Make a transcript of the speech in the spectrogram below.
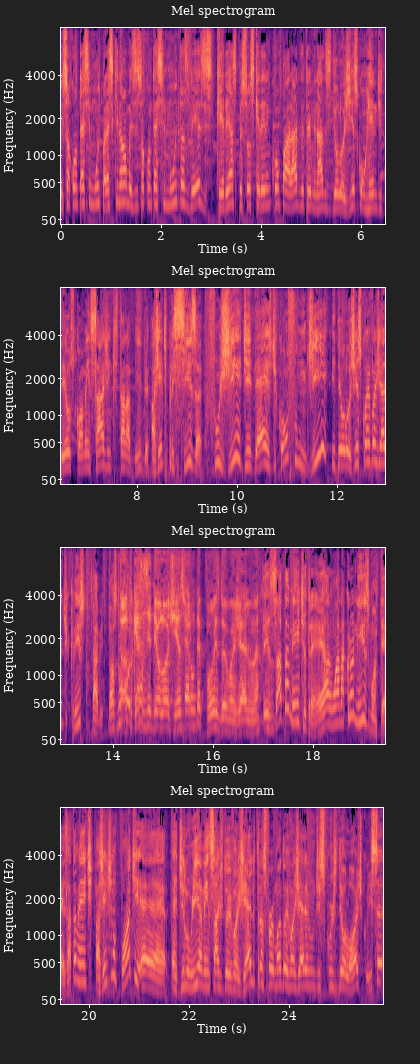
Isso acontece muito. Parece que não, mas isso acontece muitas vezes. Querer as pessoas quererem comparar determinadas ideologias com o reino de Deus, com a mensagem que está na Bíblia. A gente precisa fugir de ideias de confundir ideologias com o evangelho de Cristo, sabe? Nós não Tanto podemos... que essas ideologias vieram depois do evangelho, né? Exatamente, André. É um anacronismo até, exatamente. A gente não pode é, é diluir a mensagem do evangelho transformando o evangelho num discurso ideológico ideológico. Isso é,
